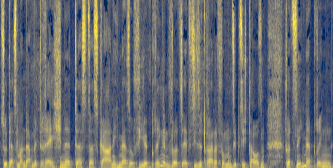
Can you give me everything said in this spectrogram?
so dass man damit rechnet, dass das gar nicht mehr so viel bringen wird. Selbst diese 375.000 wird es nicht mehr bringen.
